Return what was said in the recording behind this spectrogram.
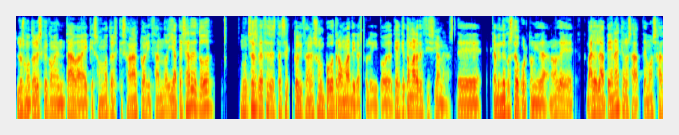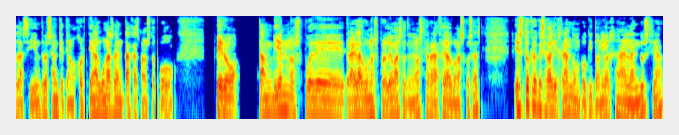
los motores que comentaba y que son motores que se van actualizando, y a pesar de todo, muchas veces estas actualizaciones son un poco traumáticas para el equipo, que hay que tomar decisiones de, también de coste de oportunidad, ¿no? De vale la pena que nos adaptemos a la siguiente versión que a lo mejor tiene algunas ventajas para nuestro juego, pero también nos puede traer algunos problemas o tendremos que rehacer algunas cosas. Esto creo que se va aligerando un poquito a nivel general en la industria,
